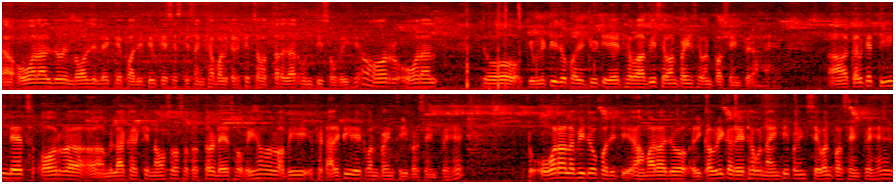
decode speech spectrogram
ओवरऑल जो इंदौर ज़िले के पॉजिटिव केसेस की संख्या बढ़ करके चौहत्तर हज़ार उनतीस हो गई है और ओवरऑल जो क्यूमलिटी जो पॉजिटिविटी रेट है वह भी सेवन पॉइंट सेवन परसेंट पर रहा है। कल के तीन डेथ और मिलाकर के नौ सौ सतहत्तर डेथ हो गई है और अभी फेटालिटी रेट 1.3 परसेंट पे है। तो ओवरऑल अभी जो पॉजिटिव हमारा जो रिकवरी का रेट है वो 90.7 परसेंट पे है।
